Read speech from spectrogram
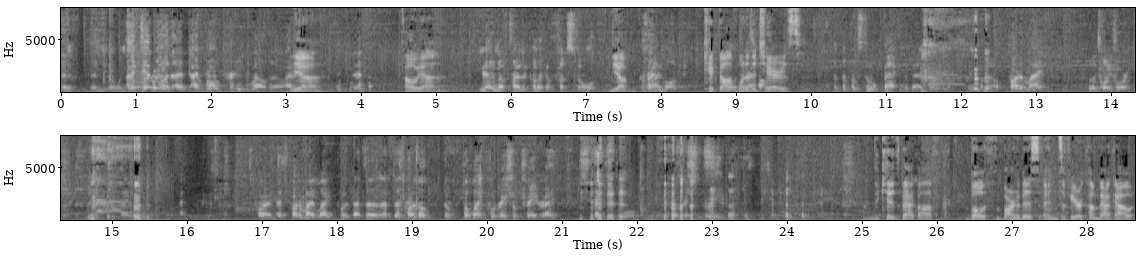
And then no one. I did roll. I, I rolled pretty well though. I, Yeah. Oh yeah. You had enough time to put like a footstool, Yep. climb on it, Kicked off one of the chairs. Put the footstool back in the back room, and come Part of my. with a 24. Part, that's part of my Lightfoot. That's a that's, that's part of the, the, the Lightfoot racial trait, right? Step stool proficiency. The kids back off. Both Barnabas and Zafira come back out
